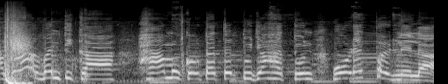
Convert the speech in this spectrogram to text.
अगं अवंतिका हा मुखवटा तर तुझ्या हातून ओढ्यात पडलेला.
